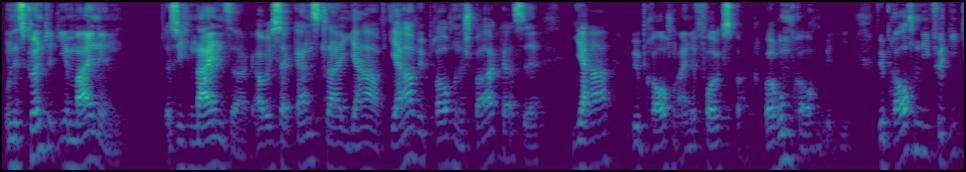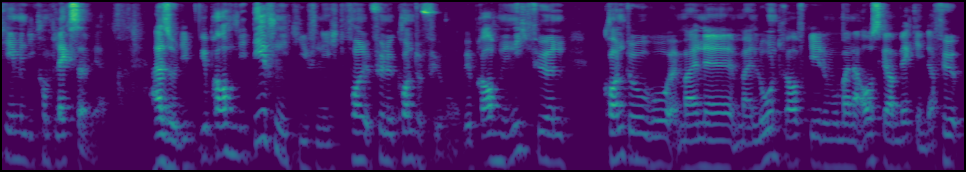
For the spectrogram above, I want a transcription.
Und jetzt könntet ihr meinen, dass ich Nein sage, aber ich sage ganz klar Ja. Ja, wir brauchen eine Sparkasse, ja, wir brauchen eine Volksbank. Warum brauchen wir die? Wir brauchen die für die Themen, die komplexer werden. Also, die, wir brauchen die definitiv nicht für eine Kontoführung. Wir brauchen die nicht für ein Konto, wo meine, mein Lohn drauf geht und wo meine Ausgaben weggehen. Dafür,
